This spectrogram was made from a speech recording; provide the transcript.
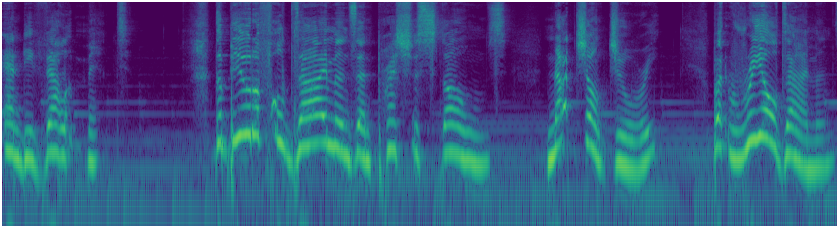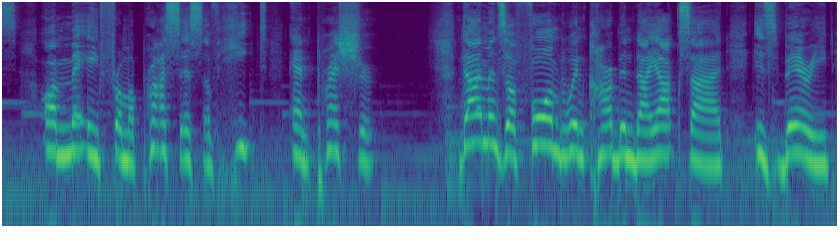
and development. The beautiful diamonds and precious stones, not junk jewelry, but real diamonds, are made from a process of heat and pressure. Diamonds are formed when carbon dioxide is buried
